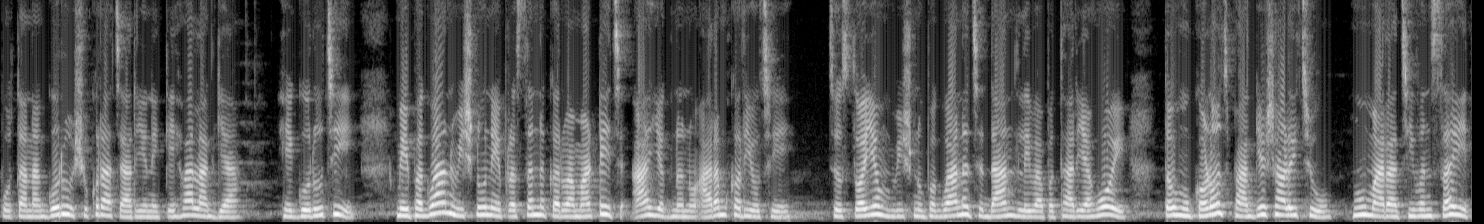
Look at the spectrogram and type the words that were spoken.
પોતાના ગુરુ શુક્રાચાર્યને કહેવા લાગ્યા, હે ગુરુજી, મેં ભગવાન વિષ્ણુને પ્રસન્ન કરવા માટે જ આ યજ્ઞનો આરંભ કર્યો છે. જો સ્વયં વિષ્ણુ ભગવાન જ દાન લેવા પધાર્યા હોય, તો હું ઘણો જ ભાગ્યશાળી છું. હું મારા જીવન સહિત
